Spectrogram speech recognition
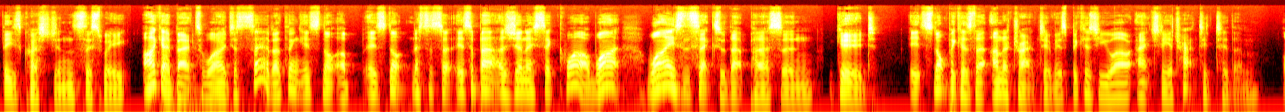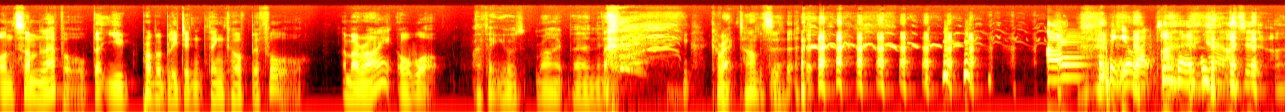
these questions this week. I go back to what I just said. I think it's not a it's not necessary. It's about a je ne sais quoi. Why why is the sex with that person good? It's not because they're unattractive. It's because you are actually attracted to them on some level that you probably didn't think of before. Am I right or what? I think you're right, Bernie. Correct answer. I think you're right too. Bernie. yeah, I did, uh,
